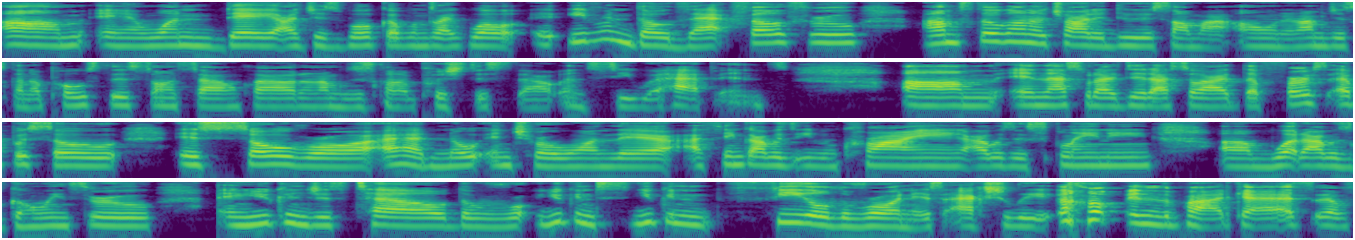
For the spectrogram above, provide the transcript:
Um, and one day I just woke up and was like, well, even though that fell through, I'm still going to try to do this on my own. And I'm just going to post this on SoundCloud and I'm just going to push this out and see what happens. Um, and that's what I did. I saw I, the first episode is so raw. I had no intro on there. I think I was even crying. I was explaining um, what I was going through, and you can just tell the you can you can feel the rawness actually in the podcast of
